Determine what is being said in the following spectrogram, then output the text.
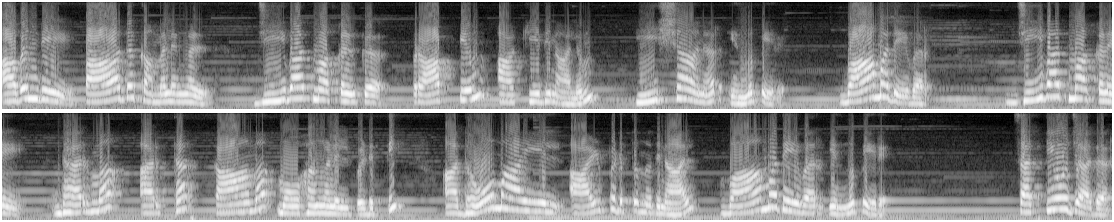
അവന്റെ പാദകമലങ്ങൾ ജീവാത്മാക്കൾക്ക് പ്രാപ്യം ആക്കിയതിനാലും ഈശാനർ എന്നു പേര്. വാമദേവർ ജീവാത്മാക്കളെ ധർമ്മ അർത്ഥ കാമ മോഹങ്ങളിൽ മോഹങ്ങളിൽപ്പെടുത്തി അധോമായയിൽ ആഴ്പ്പെടുത്തുന്നതിനാൽ വാമദേവർ എന്നു പേര്. സത്യോജാതർ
